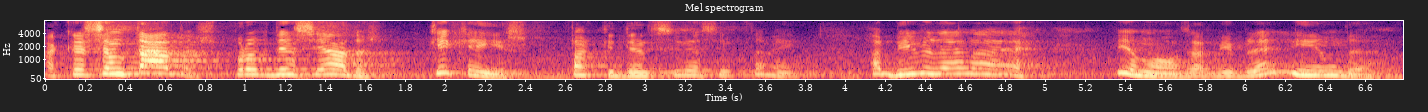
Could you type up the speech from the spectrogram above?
acrescentadas, providenciadas. O que, que é isso? Está aqui dentro desse versículo também. A Bíblia, ela é, irmãos, a Bíblia é linda.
